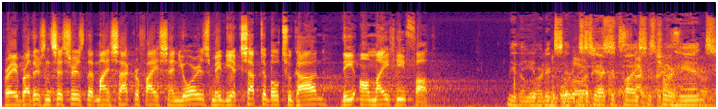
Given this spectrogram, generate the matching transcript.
Pray, brothers and sisters, that my sacrifice and yours may be acceptable to God, the Almighty Father. May the Lord accept the sacrifice at your hands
